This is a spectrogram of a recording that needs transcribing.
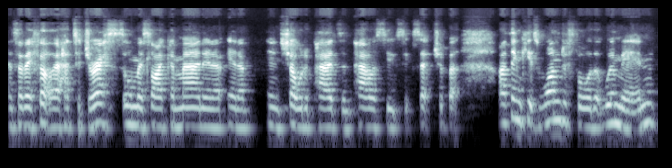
and so they felt they had to dress almost like a man in a, in, a, in shoulder pads and power suits etc but i think it's wonderful that women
